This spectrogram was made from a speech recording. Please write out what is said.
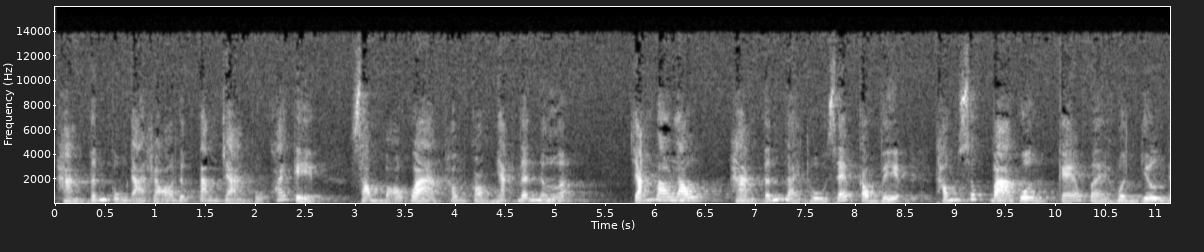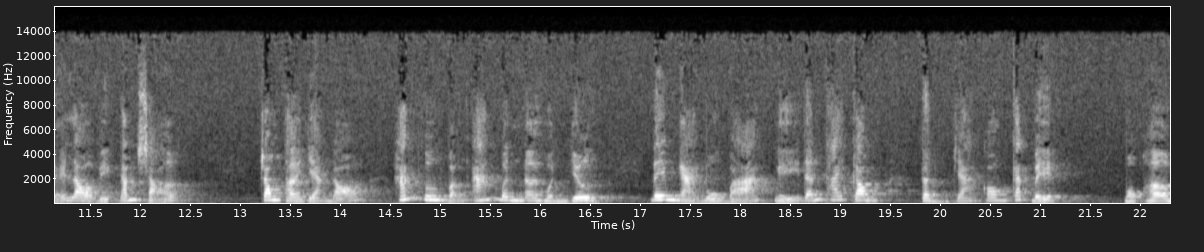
Hàng tính cũng đã rõ được tâm trạng của khoái kiệt, Xong bỏ qua, không còn nhắc đến nữa. Chẳng bao lâu, Hàng tính lại thu xếp công việc, Thống suất ba quân kéo về Huỳnh Dương để lo việc đánh sở. Trong thời gian đó, Hán Vương vẫn án binh nơi Huỳnh Dương. Đêm ngày buồn bã, nghĩ đến Thái Công, Tình cha con cách biệt. Một hôm,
